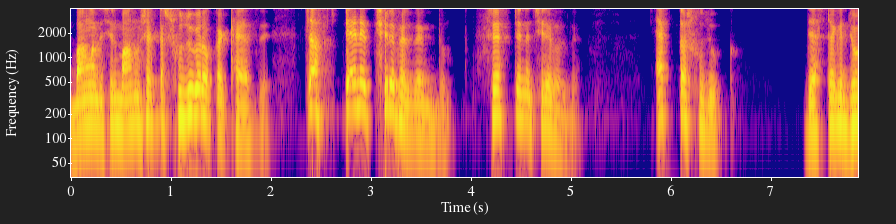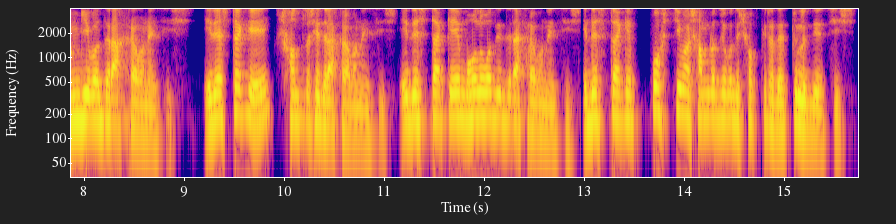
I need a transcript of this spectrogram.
বাংলাদেশের মানুষ একটা সুযোগের অপেক্ষায় আছে। জাস্ট টেনে ছিঁড়ে ফেলবে একদম। স্রেফ টেনে ছিঁড়ে ফেলবে। একটা সুযোগ। দেশটাকে জঙ্গিবাদের আখড়া বানাইছিস। এই দেশটাকে সন্ত্রাসীদের আখড়া বানাইছিস। এই দেশটাকে মৌলবাদীদের আখড়া বানাইছিস। এই দেশটাকে পশ্চিমা সাম্রাজ্যবাদী শক্তির হাতে তুলে দিয়েছিস।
